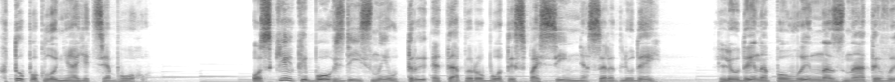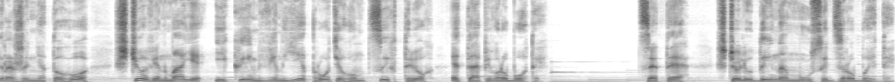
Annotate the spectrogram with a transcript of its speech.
хто поклоняється Богу. Оскільки Бог здійснив три етапи роботи спасіння серед людей, людина повинна знати вираження того, що він має і ким він є протягом цих трьох етапів роботи. Це те, що людина мусить зробити.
